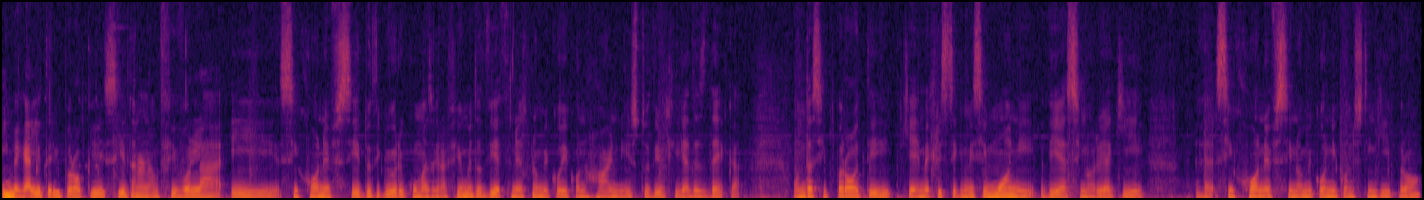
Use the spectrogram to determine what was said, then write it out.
Η μεγαλύτερη πρόκληση ήταν αναμφίβολα η συγχώνευση του δικηγορικού μας γραφείου με το Διεθνές Νομικό Οίκον Harness το 2010, όντας η πρώτη και μέχρι στιγμής η μόνη διασυνοριακή ε, συγχώνευση νομικών οίκων στην Κύπρο.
